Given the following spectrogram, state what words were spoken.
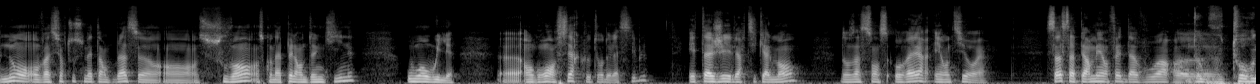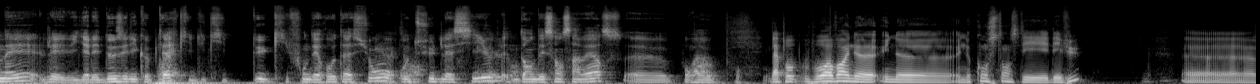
nous, on, va surtout se mettre en place en, souvent en ce qu'on appelle en dunking ou en wheel. Euh, en gros, en cercle autour de la cible, étagé verticalement, dans un sens horaire et anti-horaire. Ça, ça permet en fait d'avoir. Donc vous tournez, il y a les deux hélicoptères qui, qui qui font des rotations au-dessus de la cible dans des sens inverses euh, euh, bah, pour, pour... avoir une, une, une constance des, des vues. Euh,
